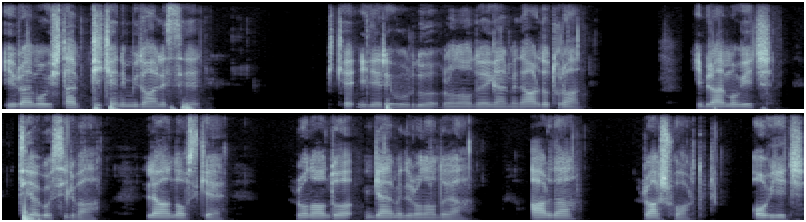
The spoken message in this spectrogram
İbrahimovic'ten Pique'nin müdahalesi. Pique ileri vurdu. Ronaldo'ya gelmedi. Arda Turan. İbrahimovic, Thiago Silva, Lewandowski. Ronaldo gelmedi Ronaldo'ya. Arda, Rashford, Ovic.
